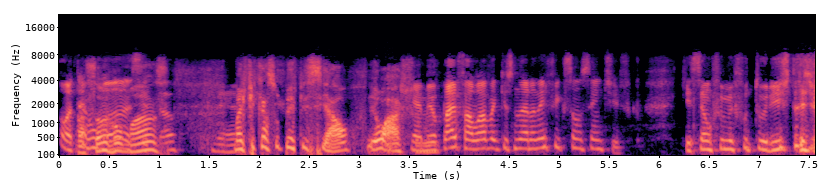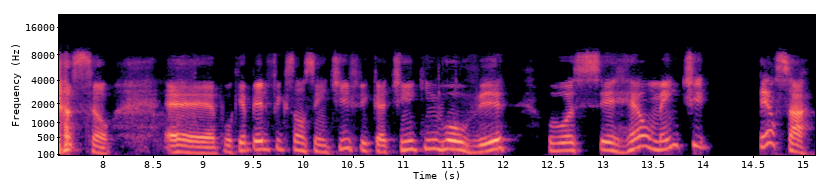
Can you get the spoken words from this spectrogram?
Ou até Ação romance. romance é. Mas fica superficial, eu acho. É, né? Meu pai falava que isso não era nem ficção científica, que isso é um filme futurista de ação. É, porque pela ficção científica tinha que envolver você realmente pensar.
